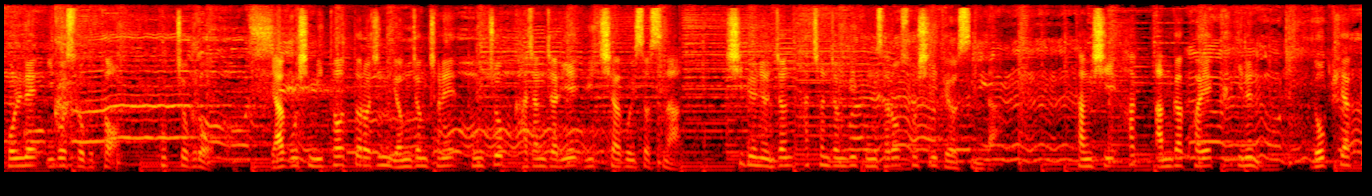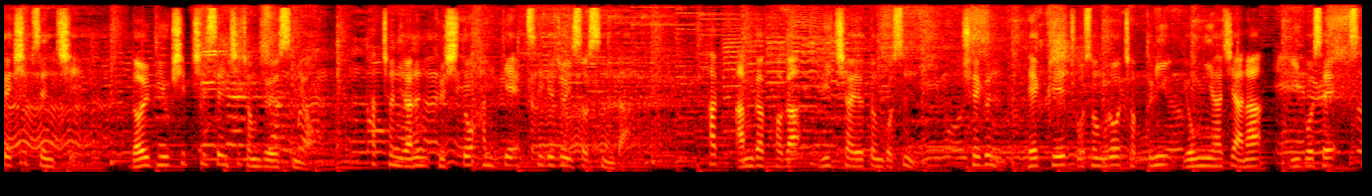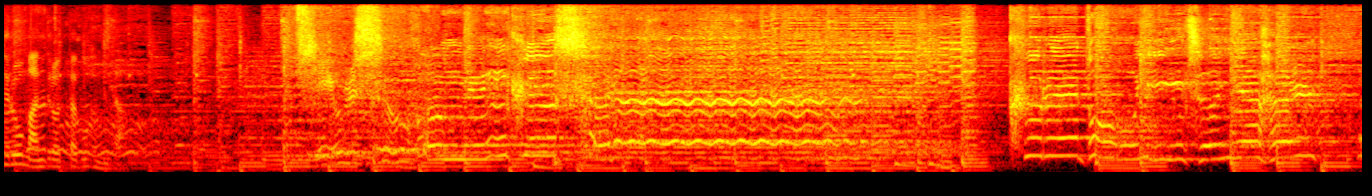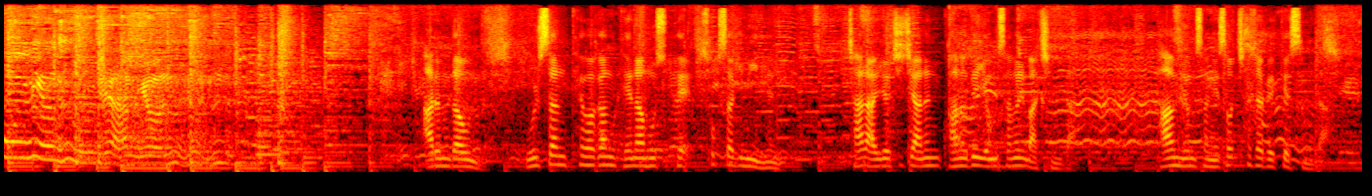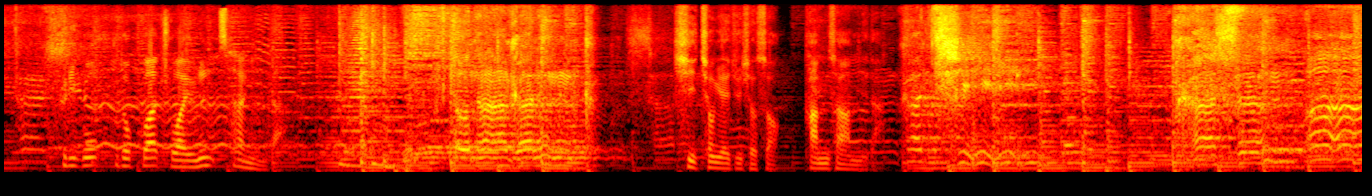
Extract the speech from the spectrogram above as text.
본래 이곳으로부터 북쪽으로 약 50m 떨어진 명정천의 동쪽 가장자리에 위치하고 있었으나 10여 년 전 하천정비 공사로 소실이 되었습니다. 당시 학 암각화의 크기는 높이 약 110cm, 넓이 67cm 정도였으며 하천이라는 글씨도 함께 새겨져 있었습니다. 학 암각화가 위치하였던 곳은 최근 데크의 조성으로 접근이 용이하지 않아 이곳에 새로 만들었다고 합니다. 지울 수 없는 그 사랑 그래도 잊어야 할 운명이라면 아름다운 울산 태화강 대나무 숲의 속삭임이 있는 잘 알려지지 않은 관어대 영상을 마칩니다. 다음 영상에서 찾아뵙겠습니다. 그리고 구독과 좋아요는 사랑입니다. 떠나가는 그 시청해 주셔서 감사합니다. 같이 가슴 아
